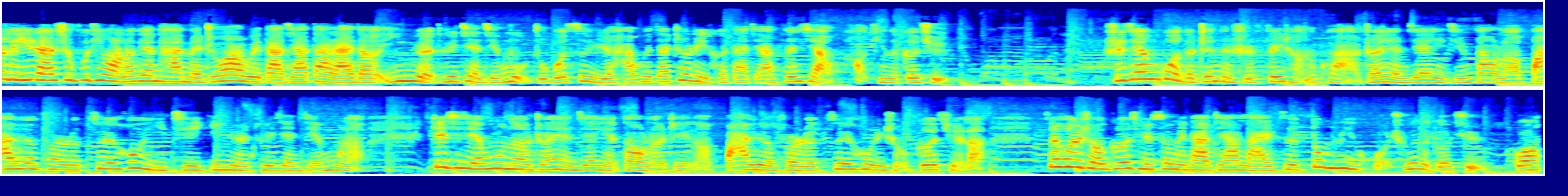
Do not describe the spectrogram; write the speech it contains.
这里依然是不听网络电台每周二为大家带来的音乐推荐节目，主播思雨还会在这里和大家分享好听的歌曲。时间过得真的是非常的快啊，转眼间已经到了八月份的最后一期音乐推荐节目了。这期节目呢，转眼间也到了这个八月份的最后一首歌曲了。最后一首歌曲送给大家，来自动力火车的歌曲《光》。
